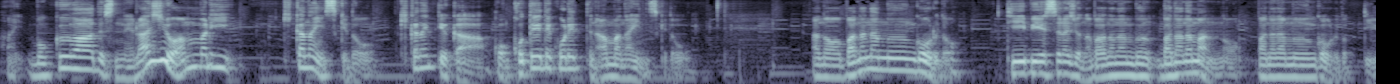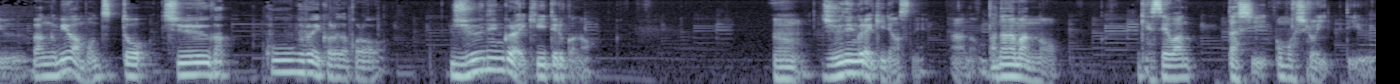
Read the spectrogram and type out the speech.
はい、僕はですねラジオあんまり聞かないんですけど聞かないっていうかこう固定でこれってのはあんまないんですけどあのバナナムーンゴールド TBS ラジオのバナナムバナナマンのバナナムーンゴールドっていう番組はもうずっと中学校ぐらいからだから10年ぐらい聞いてるかな。うん。10年ぐらい聞いてますね。あのバナナマンの下世話だし面白いっていう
